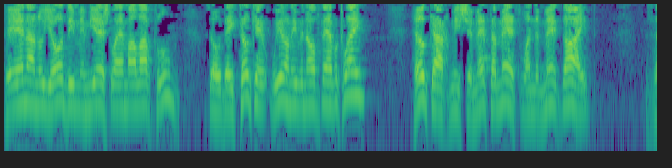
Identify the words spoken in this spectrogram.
ואין אנו יודעים אם יש להם עליו כלום. So they took it, we don't even know if they have a claim. Hilkach mishemet amet, when the met died. Even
